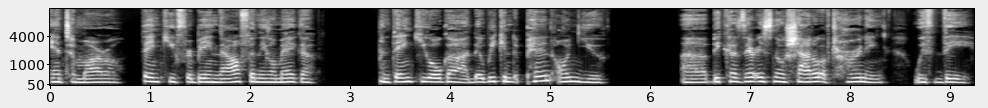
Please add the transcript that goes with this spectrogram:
and tomorrow. Thank you for being the Alpha and the Omega. And thank you, oh God, that we can depend on you uh, because there is no shadow of turning with thee.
